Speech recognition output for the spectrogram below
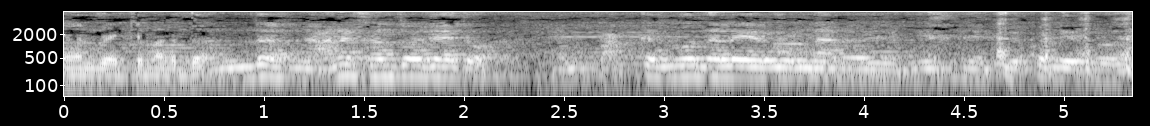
ಇವನ್ ಭೇಟಿ ಮಾಡಿದ್ದು? ಅಂದ್ರೆ ನನಗೆ ಸಂತೋಷ ಆಯ್ತು. ನಮ್ಮ ಪಕ್ಕದ ಊರಲ್ಲೇ ಇರೋರು ನಾನು ತಿಳ್ಕೊಂಡಿರ್ಬೋದು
